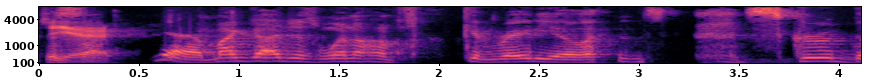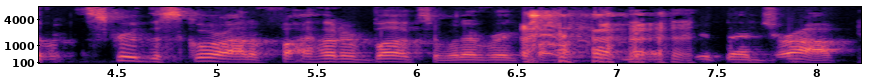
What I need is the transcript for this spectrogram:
Just Yeah. like, yeah, my guy just went on fucking radio and screwed the screwed the score out of five hundred bucks or whatever it cost to get that drop.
